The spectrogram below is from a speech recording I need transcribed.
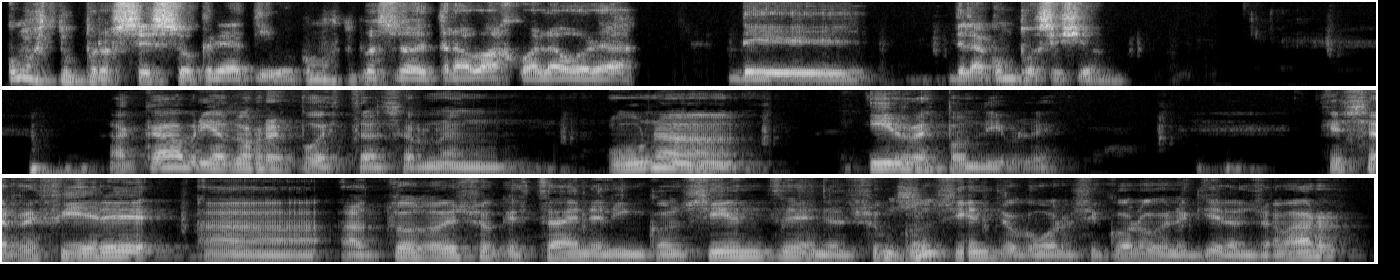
¿Cómo es tu proceso creativo? ¿Cómo es tu proceso de trabajo a la hora de, de la composición? Acá habría dos respuestas, Hernán. Una irrespondible que se refiere a, todo eso que está en el inconsciente, en el subconsciente o como los psicólogos le quieran llamar,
